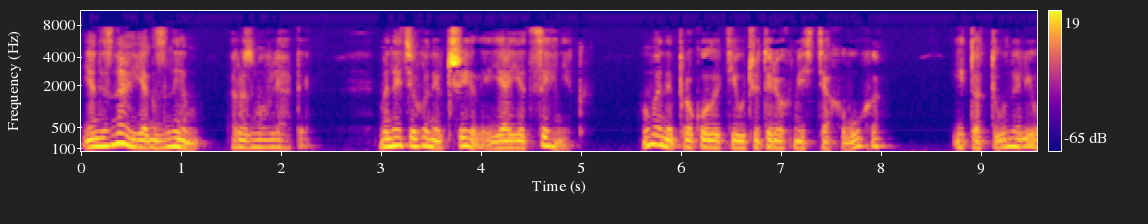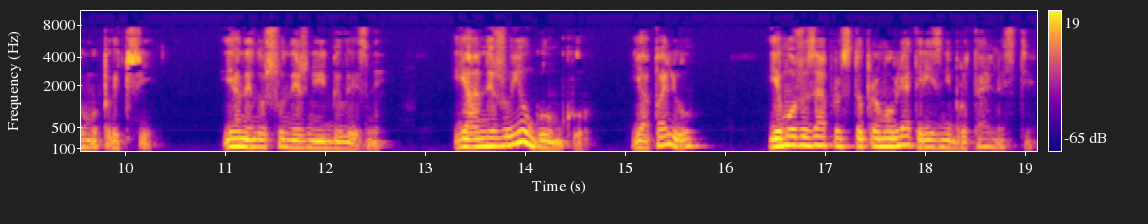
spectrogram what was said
Я не знаю, як з ним розмовляти. Мене цього не вчили, я є цинік. У мене проколоті у чотирьох місцях вуха і тату на лівому плечі. Я не ношу нижньої білизни. Я не жую гумку, я палю. Я можу запросто промовляти різні брутальності,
